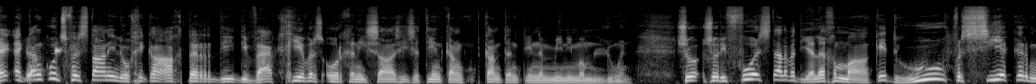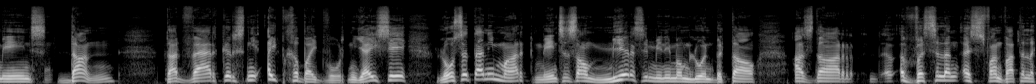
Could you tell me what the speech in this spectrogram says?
Ek ek dink ja. ons verstaan die logika agter die die werkgewersorganisasies se teenkant kant teen 'n minimumloon. So so die voorstelle wat julle gemaak het, hoe verseker mens dan dat werkers nie uitgebuit word nie. Jy sê los dit aan die mark, mense sal meer as 'n minimumloon betaal as daar 'n wisseling is van wat hulle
